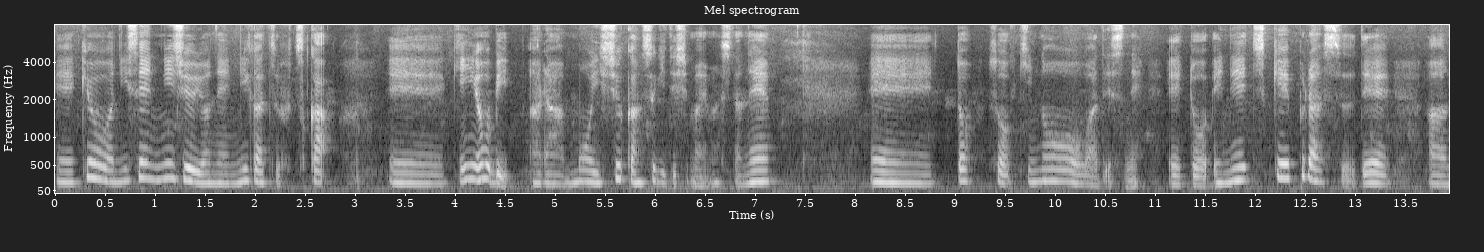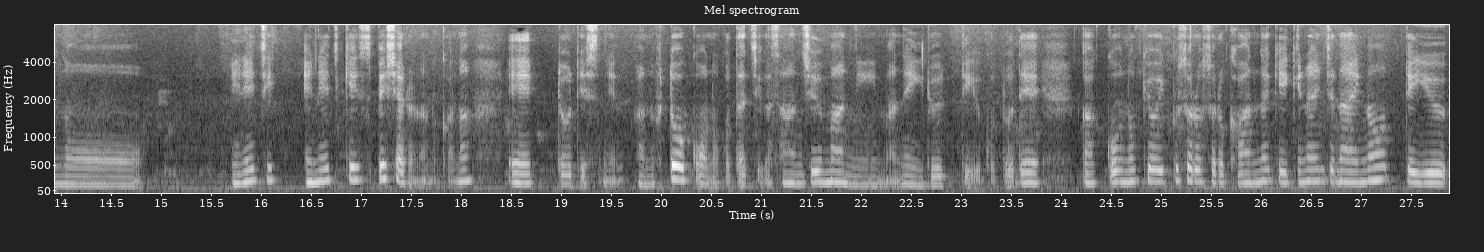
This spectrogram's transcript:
えー、今日は2024年2月2日。えー、金曜日、あら、もう1週間過ぎてしまいましたね。えー、っと、そう、昨日はですね、えー、っと、NHK プラスで、あの NHK, NHK スペシャルなのかな？えー、っとですねあの不登校の子たちが30万人今ねいるっていうことで学校の教育そろそろ変わんなきゃいけないんじゃないの？っていう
